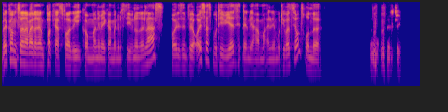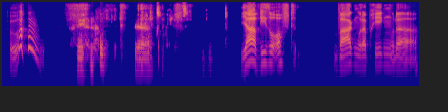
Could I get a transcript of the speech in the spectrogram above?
Willkommen zu einer weiteren Podcast-Folge E-Com Moneymaker mit dem Steven und dem Lars. Heute sind wir äußerst motiviert, denn wir haben eine Motivationsrunde. Ja, richtig. Ja, Ja, wie so oft wagen oder prägen oder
